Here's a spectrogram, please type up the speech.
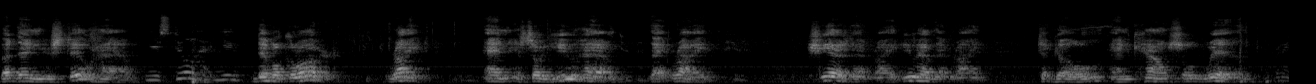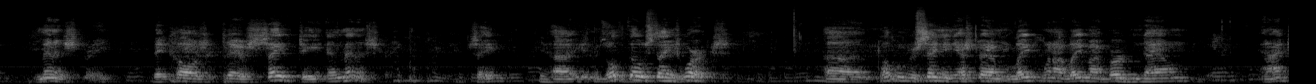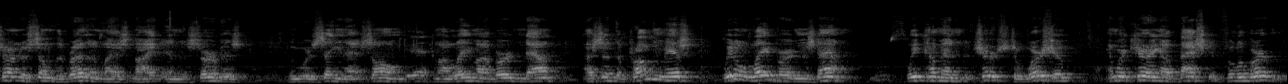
But then you still have You still have, you, biblical order, right? And so you have that right, she has that right, you have that right to go and counsel with ministry because there's safety in ministry. See? Uh, both those things works. Uh, what we were singing yesterday, I'm late, when I lay my burden down, and I turned to some of the brethren last night in the service, who were singing that song, when I lay my burden down, I said, the problem is, we don't lay burdens down. We come into church to worship, and we're carrying a basket full of burdens.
